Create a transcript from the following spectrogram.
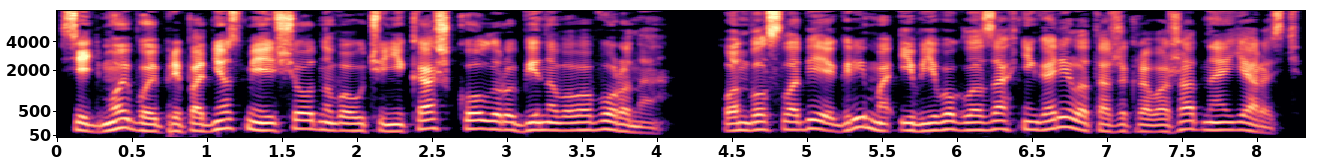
Седьмой бой преподнес мне еще одного ученика школы Рубинового Ворона. Он был слабее грима, и в его глазах не горела та же кровожадная ярость.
